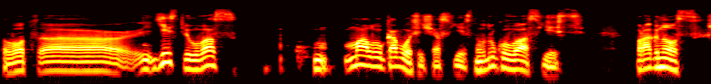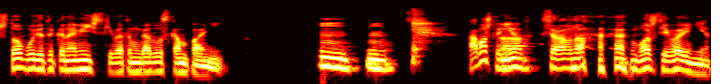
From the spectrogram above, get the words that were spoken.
Вот э, есть ли у вас, мало у кого сейчас есть, но вдруг у вас есть прогноз, что будет экономически в этом году с компанией? Mm-hmm. А может и нет, а, все равно, может его и нет.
